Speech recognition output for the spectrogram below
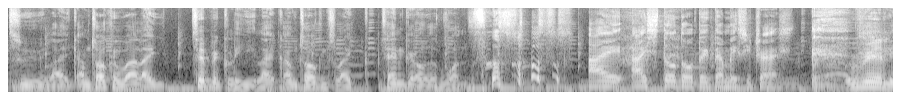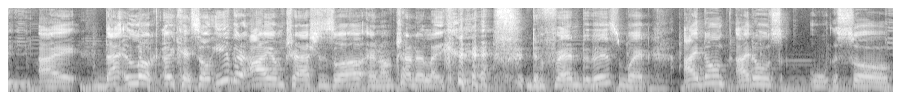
two. Like I'm talking about like typically, like I'm talking to like ten girls at once. I I still don't think that makes you trash. really? I that look okay. So either I am trash as well, and I'm trying to like defend this, but I don't. I don't. So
